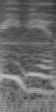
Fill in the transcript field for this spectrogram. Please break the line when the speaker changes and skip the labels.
preview.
